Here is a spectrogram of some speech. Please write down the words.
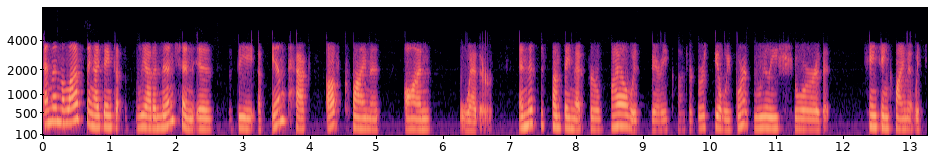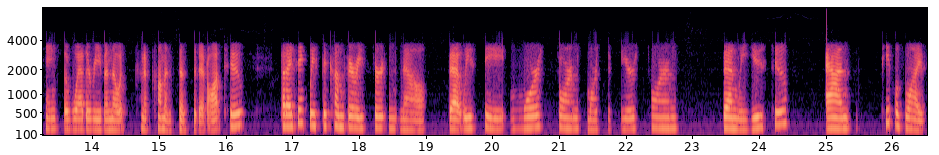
And then the last thing I think we ought to mention is the impact of climate on weather. And this is something that for a while was very controversial. We weren't really sure that changing climate would change the weather, even though it's kind of common sense that it ought to. But I think we've become very certain now that we see more storms, more severe storms than we used to. And people's lives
